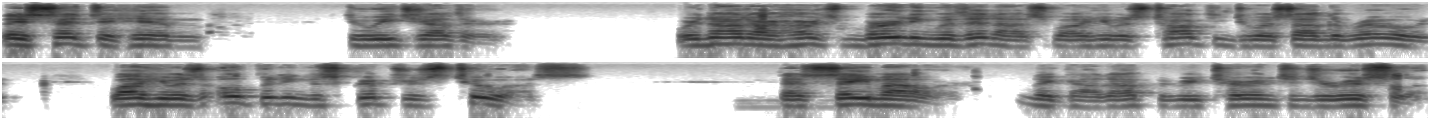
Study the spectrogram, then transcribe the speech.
They said to him, to each other, Were not our hearts burning within us while he was talking to us on the road, while he was opening the scriptures to us? That same hour, they got up and returned to Jerusalem.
